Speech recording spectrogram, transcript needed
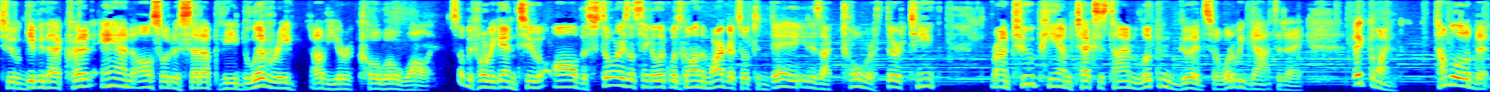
to give you that credit and also to set up the delivery of your Kobo wallet. So, before we get into all the stories, let's take a look what's going on in the market. So, today it is October 13th, around 2 p.m. Texas time, looking good. So, what do we got today? Bitcoin tumbled a little bit,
